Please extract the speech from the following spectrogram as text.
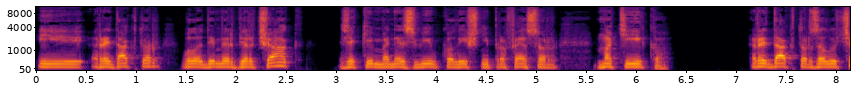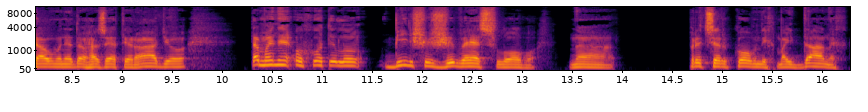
і редактор Володимир Бірчак, з яким мене звів колишній професор Матіко. Редактор залучав мене до газети Радіо, та мене охотило більше живе слово на прицерковних майданах,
